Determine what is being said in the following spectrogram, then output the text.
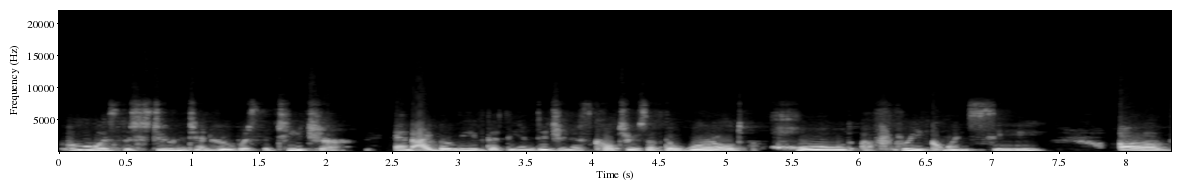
who was the student and who was the teacher. And I believe that the indigenous cultures of the world hold a frequency of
